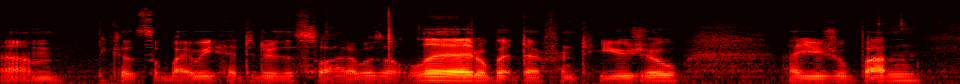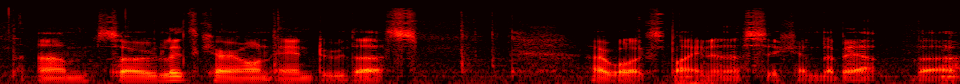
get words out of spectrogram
Um, because the way we had to do the slider was a little bit different to usual a usual button. Um, so let's carry on and do this. I will explain in a second about the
